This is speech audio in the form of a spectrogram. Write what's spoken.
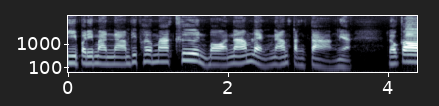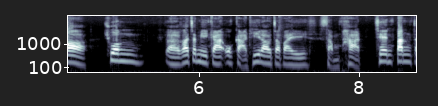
มีปริมาณน้ำที่เพิ่มมากขึ้นบ่อน้ำแหล่งน้ำต่างๆเนี่ยแล้วก็ช่วง ก็จะมีการโอกาสที่เราจะไปสัมผัส เช่น ตั้งใจ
